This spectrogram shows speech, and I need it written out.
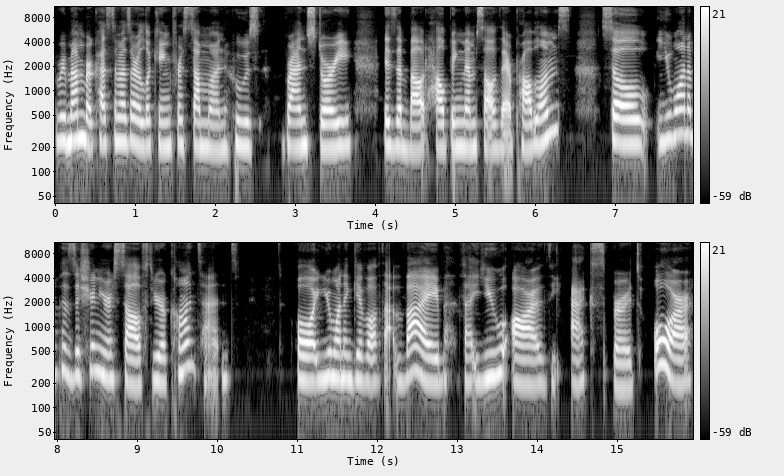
Remember, customers are looking for someone whose brand story is about helping them solve their problems. So you want to position yourself through your content, or you want to give off that vibe that you are the expert, or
